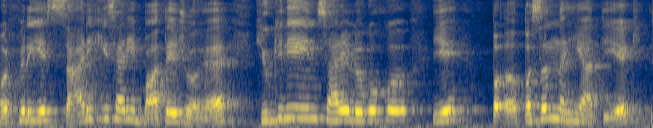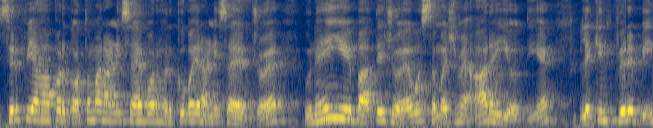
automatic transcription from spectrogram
और फिर ये सारी की सारी बातें जो है, क्योंकि लिए इन सारे लोगों को ये पसंद नहीं आती है कि सिर्फ़ यहाँ पर गौतमा रानी साहब और हरकुबाई रानी साहब जो है, उन्हें ही ये बातें जो है वो समझ में आ रही होती हैं। लेकिन फिर भी,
